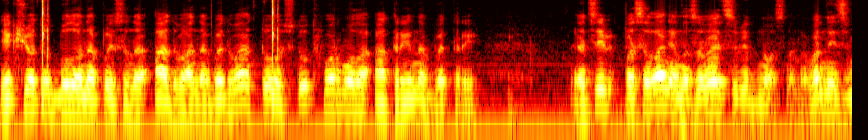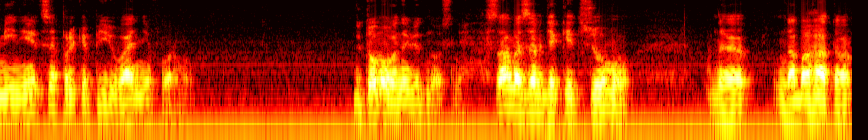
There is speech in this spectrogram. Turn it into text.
Якщо тут було написано А2 на Б2, то ось тут формула А3 на Б3. Ці посилання називаються відносними. Вони змінюються при копіюванні формул. І тому вони відносні. Саме завдяки цьому е, набагато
